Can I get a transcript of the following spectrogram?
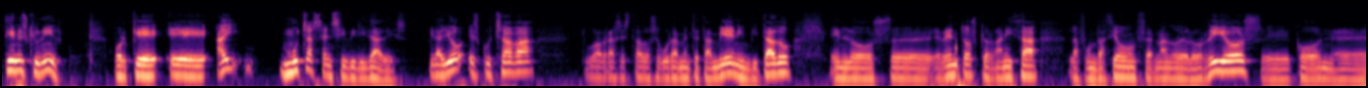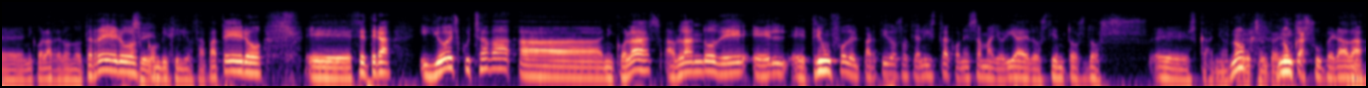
Tienes que unir. Porque eh, hay muchas sensibilidades. Mira, yo escuchaba tú habrás estado seguramente también invitado en los eh, eventos que organiza la Fundación Fernando de los Ríos, eh, con eh, Nicolás Redondo Terreros, Sí. con Vigilio Zapatero, eh, etcétera. Y yo escuchaba a Nicolás hablando del de el, triunfo del Partido Socialista con esa mayoría de 202 eh, escaños, ¿no? Y 82. Nunca superada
